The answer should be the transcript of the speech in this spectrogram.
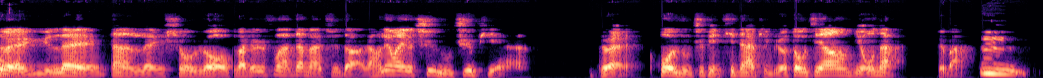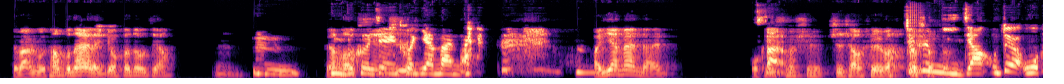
对鱼类、蛋类、瘦肉，对吧？这是富含蛋白质的。然后另外一个吃乳制品，对，或乳制品替代品，比如豆浆、牛奶，对吧？嗯对吧？乳糖不耐的你就喝豆浆，嗯，嗯，然后你不喝建议喝燕麦奶，啊，燕麦奶，我可以说是智商税吧？就是米浆。对啊，我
